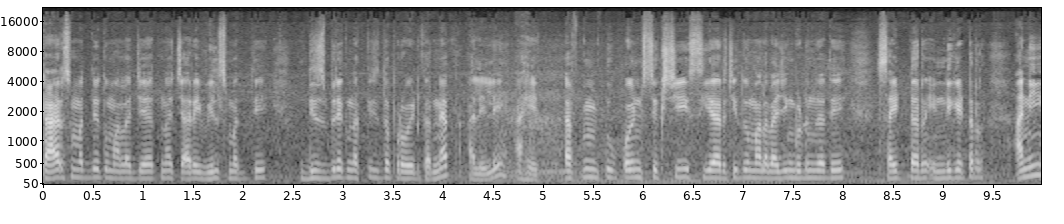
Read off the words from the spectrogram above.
टायर्समध्ये तुम्हाला जे आहेत ना चारी व्हील्समध्ये डिस्क ब्रेक नक्कीच इथं प्रोव्हाइड करण्यात आलेले आहेत. एफ एम टू पॉईंट सिक्सची सी आरची तुम्हाला बॅजिंग भेटून जाते साईड टर्न इंडिकेटर आणि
